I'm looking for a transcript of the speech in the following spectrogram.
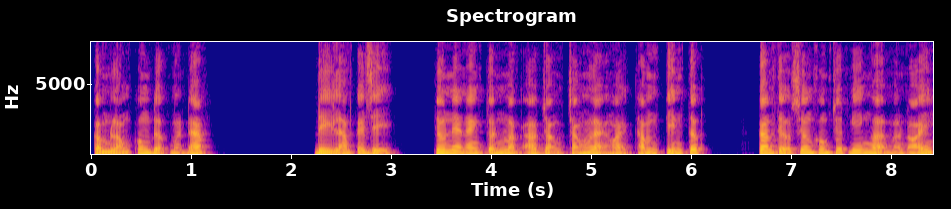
cầm lòng không được mà đáp. Đi làm cái gì? Thiếu niên anh Tuấn mặc áo choàng trắng lại hỏi thăm tin tức. Cam Tiểu Sương không chút nghĩ ngợi mà nói,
